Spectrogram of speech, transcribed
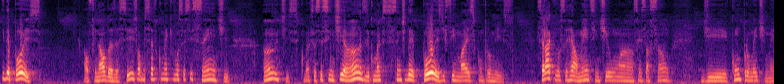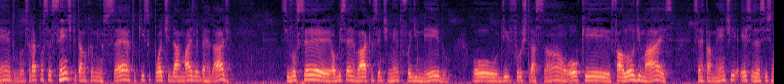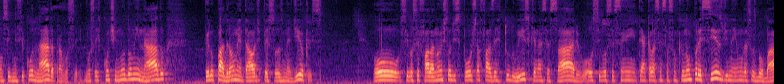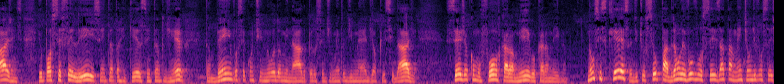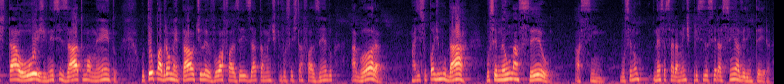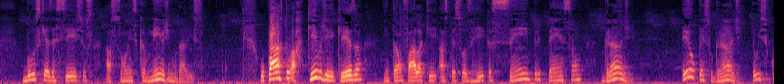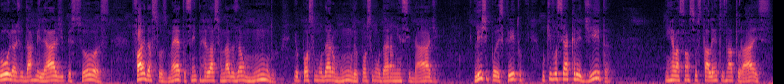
E depois, ao final do exercício, observe como é que você se sente antes, como é que você se sentia antes e como é que você se sente depois de firmar esse compromisso. Será que você realmente sentiu uma sensação de comprometimento? Será que você sente que está no caminho certo, que isso pode te dar mais liberdade? Se você observar que o sentimento foi de medo, ou de frustração, ou que falou demais, certamente esse exercício não significou nada para você. Você continua dominado pelo padrão mental de pessoas medíocres. Ou se você fala, não estou disposto a fazer tudo isso que é necessário, ou se você tem aquela sensação que eu não preciso de nenhuma dessas bobagens, eu posso ser feliz sem tanta riqueza, sem tanto dinheiro, também você continua dominado pelo sentimento de mediocridade. Seja como for, caro amigo, cara amiga, não se esqueça de que o seu padrão levou você exatamente onde você está hoje, nesse exato momento. O teu padrão mental te levou a fazer exatamente o que você está fazendo agora. Mas isso pode mudar. Você não nasceu assim. Você não necessariamente precisa ser assim a vida inteira. Busque exercícios, ações, caminhos de mudar isso. O quarto, arquivo de riqueza, então fala que as pessoas ricas sempre pensam grande. Eu penso grande, eu escolho ajudar milhares de pessoas. Fale das suas metas sempre relacionadas ao mundo. eu posso mudar o mundo, eu posso mudar a minha cidade. Liste por escrito o que você acredita em relação aos seus talentos naturais,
